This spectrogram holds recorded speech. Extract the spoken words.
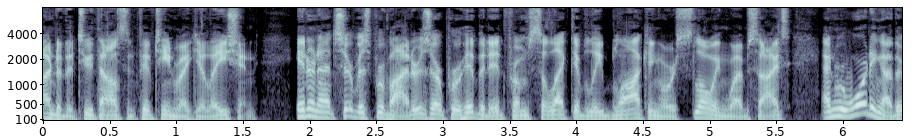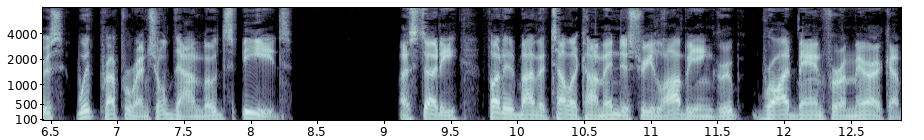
Under the 2015 regulation, Internet service providers are prohibited from selectively blocking or slowing websites and rewarding others with preferential download speeds. A study funded by the telecom industry lobbying group Broadband for America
